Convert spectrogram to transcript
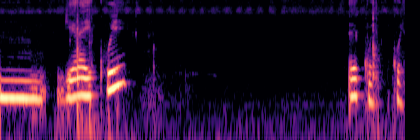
mm, direi qui. E qui qui.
